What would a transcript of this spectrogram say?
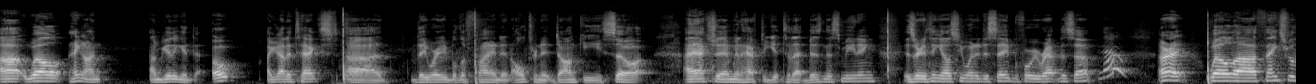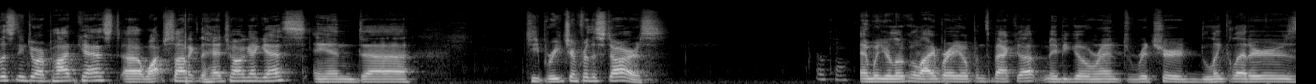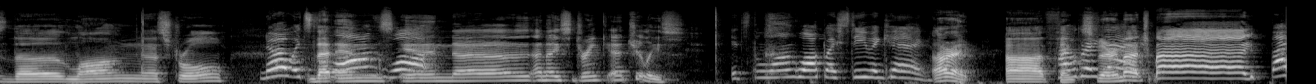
Uh, well, hang on. I'm getting it. Oh, I got a text. Uh, they were able to find an alternate donkey. So I actually am going to have to get to that business meeting. Is there anything else you wanted to say before we wrap this up? No. All right. Well, uh, thanks for listening to our podcast. Uh, watch Sonic the Hedgehog, I guess, and uh, keep reaching for the stars. Okay. And when your local library opens back up, maybe go rent Richard Linkletter's The Long uh, Stroll No, it's that the long ends walk. in uh, a nice drink at Chili's. It's the long walk by Stephen King. All right. Uh, thanks very day. much. Bye. Bye.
